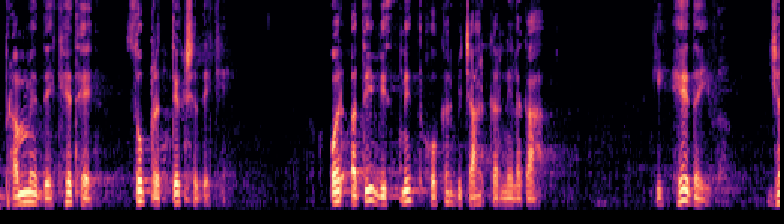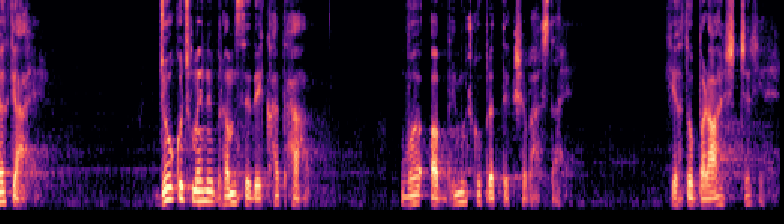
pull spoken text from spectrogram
भ्रम में देखे थे, सो प्रत्यक्ष देखे और अति विस्मित होकर विचार करने लगा कि, हे दैव, यह क्या है? जो कुछ मैंने भ्रम से देखा था वह अब भी मुझको प्रत्यक्ष भासता है। यह तो बड़ा आश्चर्य है।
